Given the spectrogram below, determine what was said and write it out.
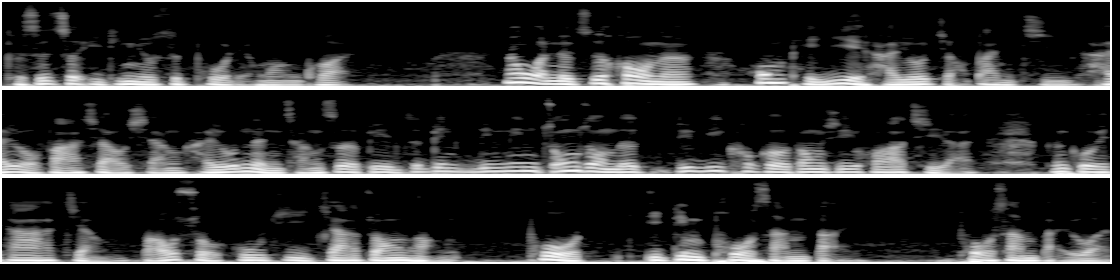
可是这一定又是破两万块。那完了之后呢？烘焙业还有搅拌机，还有发酵箱，还有冷藏设备，这边零零总总的零零扣扣东西花起来，跟各位大家讲，保守估计加装潢破一定破三百，破三百万，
